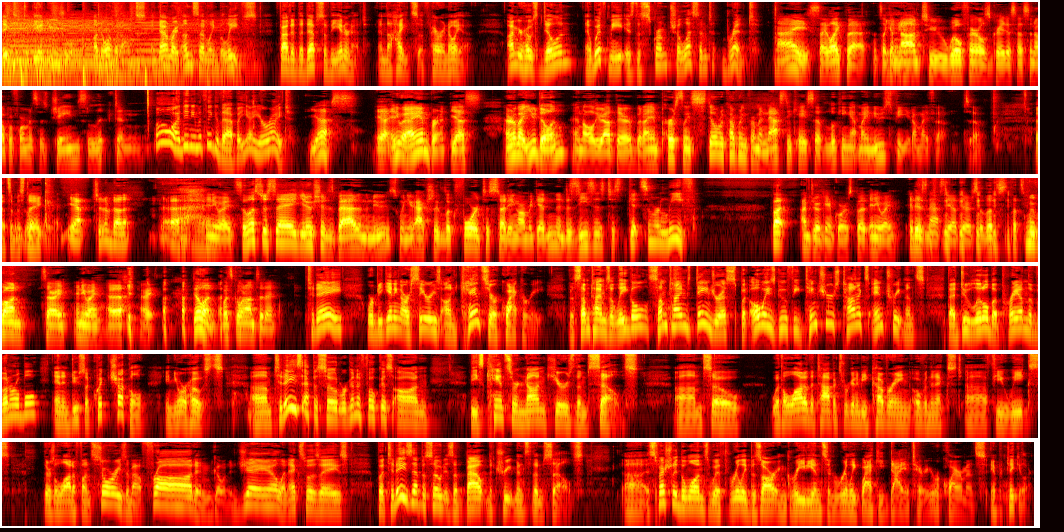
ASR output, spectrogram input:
digs into the unusual, unorthodox, and downright unsettling beliefs found at the depths of the internet and the heights of paranoia. I'm your host, Dylan, and with me is the scrumtrulescent Brent. Nice. I like that. It's like Yeah. a nod to Will Ferrell's greatest SNL performances, James Lipton. Oh, I didn't even think of that, but yeah, you're right. Yes. Yeah, anyway, I am Brent. Yes. I don't know about you, Dylan, and all you out there, but I am personally still recovering from a nasty case of looking at my news feed on my phone. So, That's a mistake. yeah, should have done it. Anyway, so let's just say you know shit is bad in the news when you actually look forward to studying Armageddon and diseases to get some relief. But I'm joking, of course. But anyway, it is nasty out there. So let's let's move on. Sorry. Anyway, uh, all right, Dylan, what's going on today? Today, we're beginning our series on cancer quackery. The sometimes illegal, sometimes dangerous, but always goofy tinctures, tonics, and treatments that do little but prey on the vulnerable and induce a quick chuckle in your hosts. Um, today's episode, we're going to focus on these cancer non cures themselves. Um, so, with a lot of the topics we're going to be covering over the next uh, few weeks, there's a lot of fun stories about fraud and going to jail and exposes. But today's episode is about the treatments themselves, uh, especially the ones with really bizarre ingredients and really wacky dietary requirements in particular.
